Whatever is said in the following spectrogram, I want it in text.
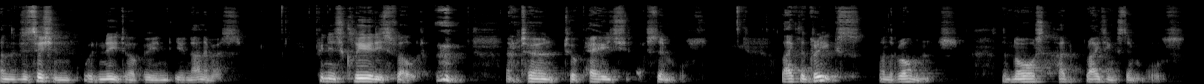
and the decision would need to have been unanimous. Phineas cleared his throat and turned to a page of symbols. Like the Greeks and the Romans, the Norse had writing symbols,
